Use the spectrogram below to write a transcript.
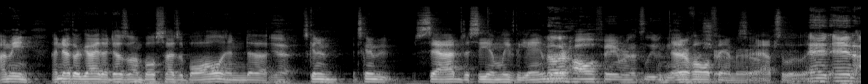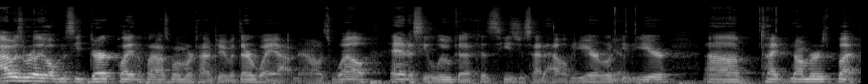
I mean, another guy that does it on both sides of the ball, and uh, Yeah. it's gonna it's gonna be sad to see him leave the game. Another Hall of Famer that's leaving the another game. Hall for of sure, Famer, so. absolutely. And and I was really hoping to see Dirk play in the playoffs one more time too, but they're way out now as well, and to see Luka because he's just had a hell of a year, rookie of the year um, type numbers. But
